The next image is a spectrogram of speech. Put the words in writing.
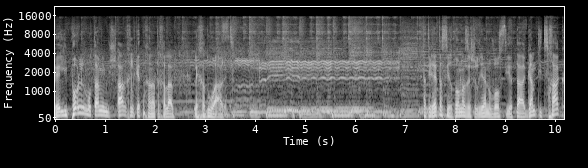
אה, ליפול אל מותם עם שאר חלקי תחנת החלל לכדור הארץ. אתה תראה את הסרטון הזה של ריה נובוסטי, אתה גם תצחק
